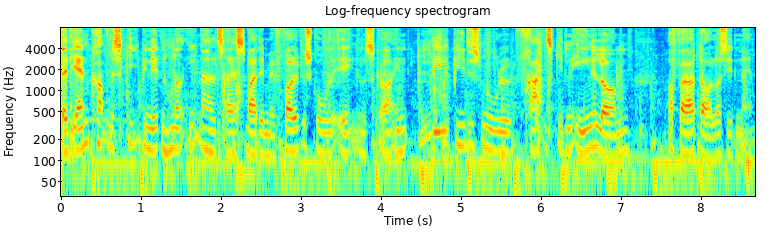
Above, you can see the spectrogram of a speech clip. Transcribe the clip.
Da de ankom med skib i 1951, var det med folkeskoleengelsk og en lille bitte smule fransk i den ene lomme og 40 dollars i den anden.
